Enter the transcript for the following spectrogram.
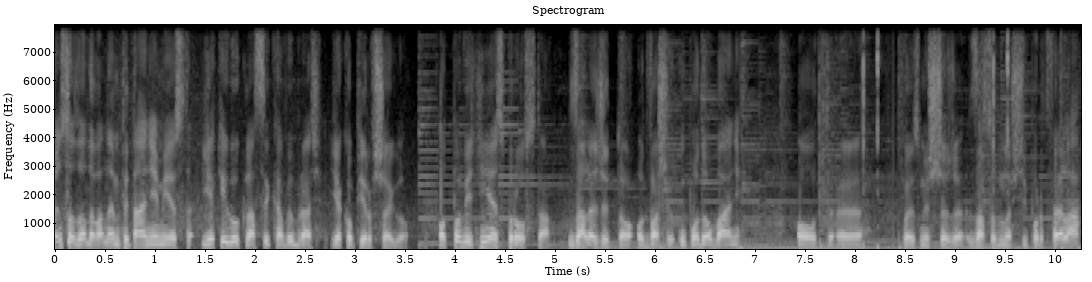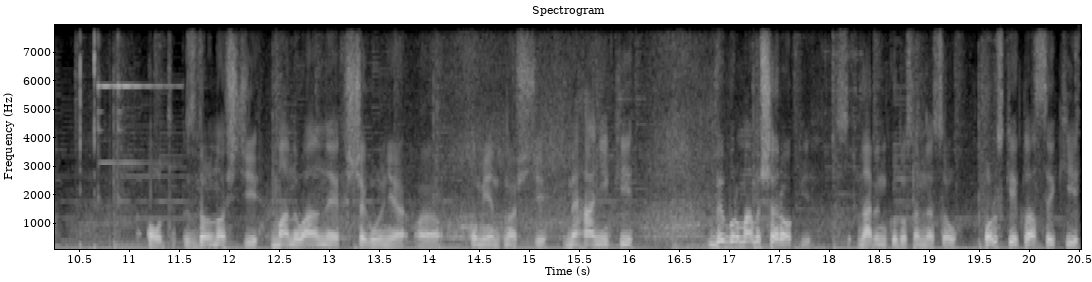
Często zadawanym pytaniem jest, jakiego klasyka wybrać jako pierwszego. Odpowiedź nie jest prosta. Zależy to od Waszych upodobań, od, e, powiedzmy szczerze, zasobności portfela, od zdolności manualnych, szczególnie e, umiejętności mechaniki. Wybór mamy szeroki. Na rynku dostępne są polskie klasyki,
